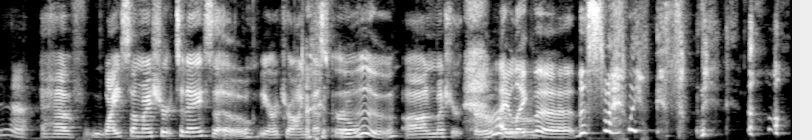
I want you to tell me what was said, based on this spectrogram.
Yeah. I have Weiss on my shirt today, so we are drawing best girl Ooh. on my shirt. I like the the smiley face oh,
